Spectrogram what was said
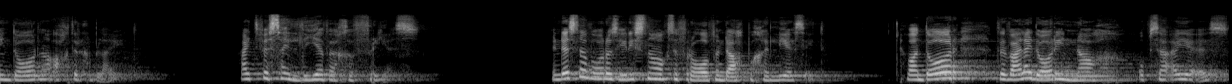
en daarna agtergebly het. Hy het vir sy lewe gevrees. En dis nou waar ons hierdie snaakse verhaal vandag begin lees het. Want daar terwyl hy daardie nag op sy eie is,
